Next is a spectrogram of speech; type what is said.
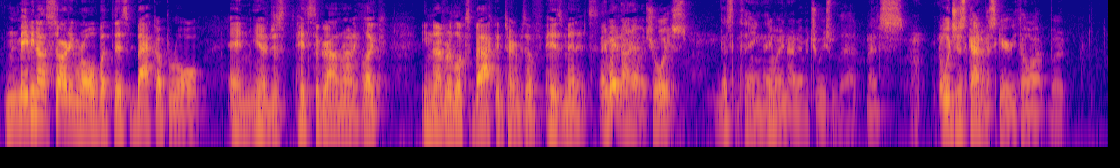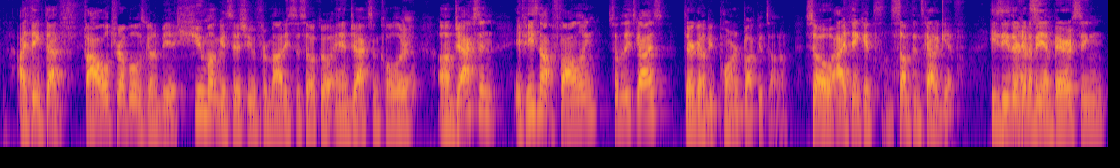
maybe not starting role, but this backup role and you know just hits the ground running. Like he never looks back in terms of his minutes. They might not have a choice. That's the thing. They might not have a choice with that. That's which is kind of a scary thought, but I think that foul trouble is going to be a humongous issue for Mady Sissoko and Jaxon Kohler. Yeah. Um, Jaxon, if he's not following some of these guys, they're going to be pouring buckets on him. So I think it's something's got to give. He's either going to be embarrassing,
